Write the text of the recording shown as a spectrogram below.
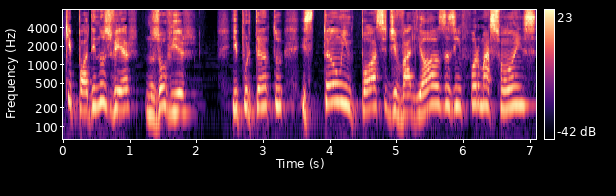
que podem nos ver, nos ouvir, e, portanto, estão em posse de valiosas informações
